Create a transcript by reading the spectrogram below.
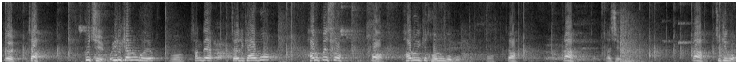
둘, 자, 그렇지. 뭐 이렇게 하는 거예요. 어, 상대, 자 이렇게 하고 바로 뺐어. 어, 바로 이렇게 거는 거고. 어, 자, 하나, 다시, 하나, 지키고,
